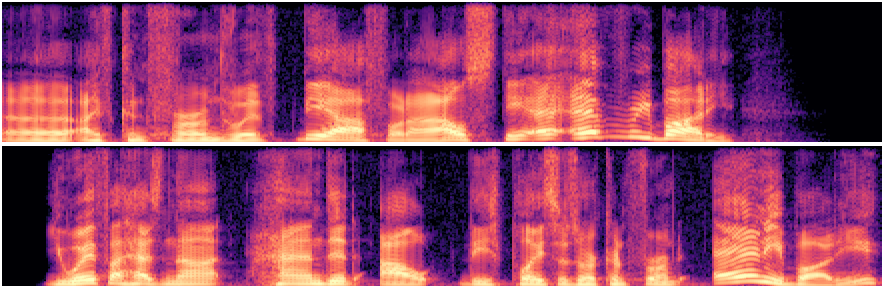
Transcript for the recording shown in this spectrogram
uh, I've confirmed with Biafra, Alstein, everybody. UEFA has not handed out these places or confirmed anybody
